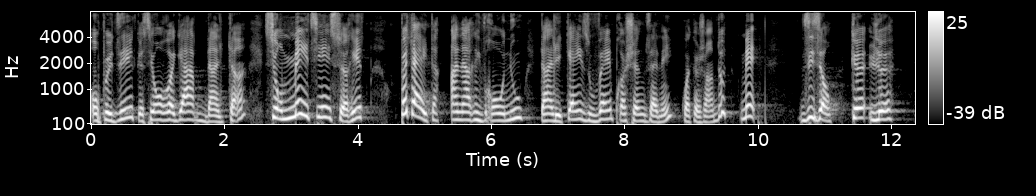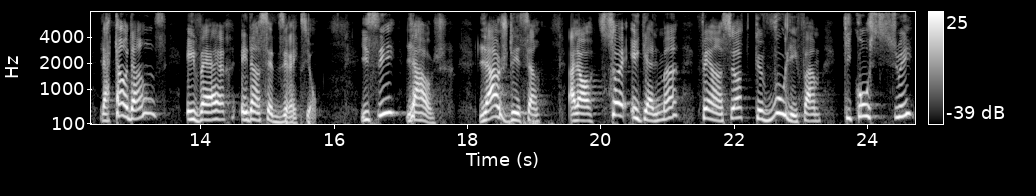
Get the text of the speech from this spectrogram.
on peut dire que si on regarde dans le temps, si on maintient ce rythme, peut-être en arriverons-nous dans les 15 ou 20 prochaines années, quoique j'en doute, mais disons que le, la tendance est vers est dans cette direction. Ici, l'âge. L'âge descend. Alors, ça également fait en sorte que vous, les femmes, qui constituez,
